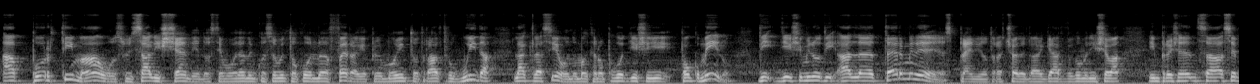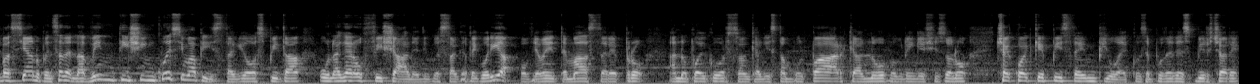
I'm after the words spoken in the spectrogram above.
a Portimao sui sali scendi lo stiamo vedendo in questo momento con Ferra che per il momento tra l'altro guida la classifica quando mancano poco, 10, poco meno di 10 minuti al termine. Splendido tracciato della Garve come diceva in precedenza Sebastiano. Pensate alla 25esima pista che ospita una gara ufficiale di questa categoria. Ovviamente Master e Pro hanno poi corso anche all'Istanbul Park al Nürburgring ci sono c'è qualche pista in più ecco se potete sbirciare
